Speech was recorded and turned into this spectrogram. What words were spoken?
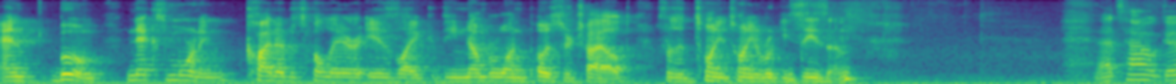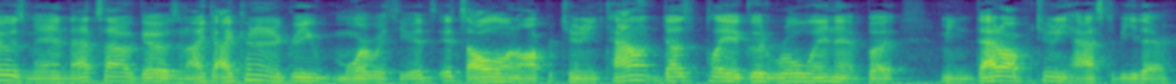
and boom next morning Clyde Edwards-Helaire is like the number one poster child for the 2020 rookie season. That's how it goes, man. That's how it goes, and I, I couldn't agree more with you. It's it's all on opportunity. Talent does play a good role in it, but I mean that opportunity has to be there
